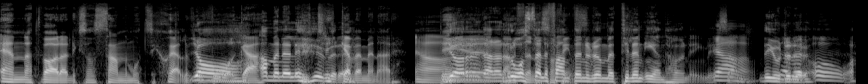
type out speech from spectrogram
än att vara liksom sann mot sig själv Ja, och våga ja, men eller hur? uttrycka vem man är. Ja. Det- Göra den där rosa som elefanten i finns. rummet till en enhörning liksom. Ja, Det gjorde ja, men, du. Åh,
